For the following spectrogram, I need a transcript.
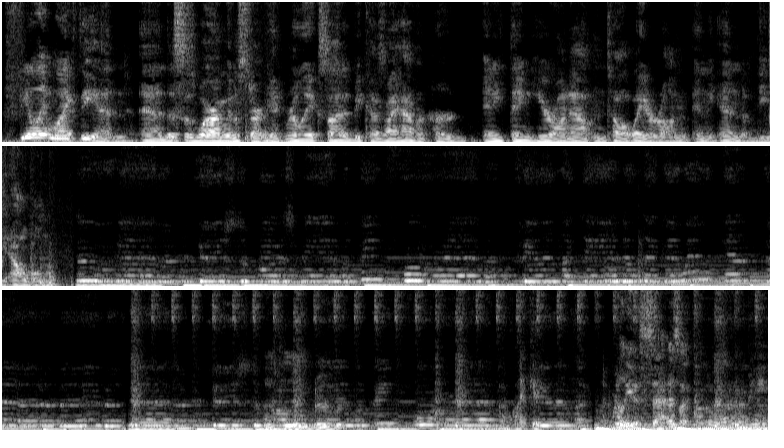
Feeling Like the End. And this is where I'm going to start getting really excited because I haven't heard anything here on out until later on in the end of the album. That's a little different. would be forever. I like it. Not really as sad as I thought it was going to be.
